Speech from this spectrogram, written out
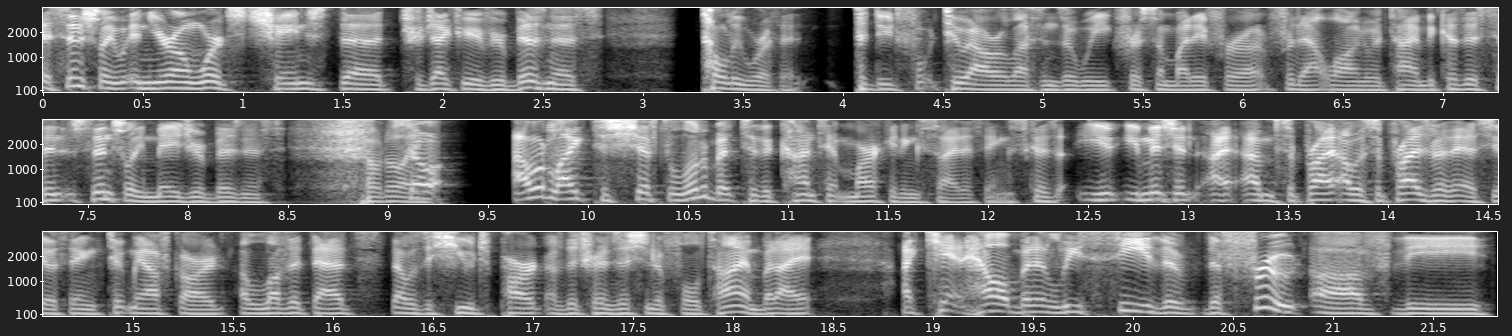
essentially, in your own words, changed the trajectory of your business, totally worth it to do four, two hour lessons a week for somebody for a, for that long of a time because it's essentially made your business. Totally. So I would like to shift a little bit to the content marketing side of things because you, you mentioned I, I'm surprised. I was surprised by the SEO thing. Took me off guard. I love that that's that was a huge part of the transition to full time. But I I can't help but at least see the the fruit of the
